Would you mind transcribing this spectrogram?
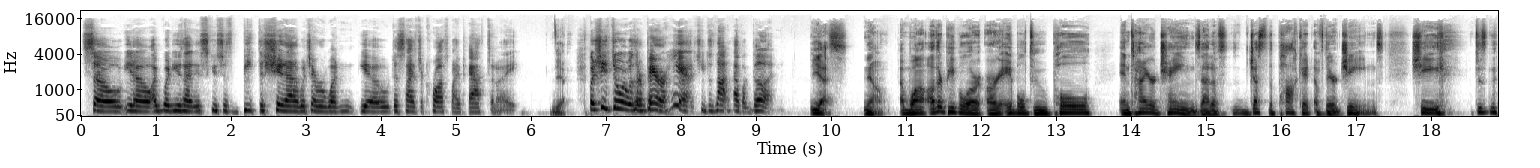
so you know I'm going to use that excuse just beat the shit out of whichever one you know decides to cross my path tonight. Yeah. but she's doing it with her bare hands. She does not have a gun. Yes. No. While other people are, are able to pull entire chains out of just the pocket of their jeans, she doesn't.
